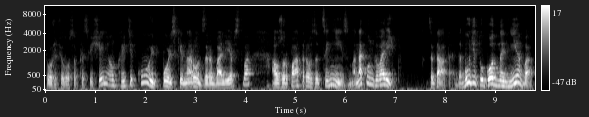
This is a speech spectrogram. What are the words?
тоже философ просвещения, он критикует польский народ за раболепство, а узурпаторов за цинизм. Однако он говорит, цитата, «Да будет угодно небо,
